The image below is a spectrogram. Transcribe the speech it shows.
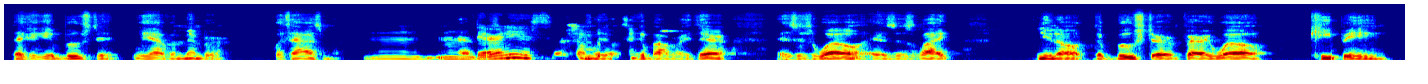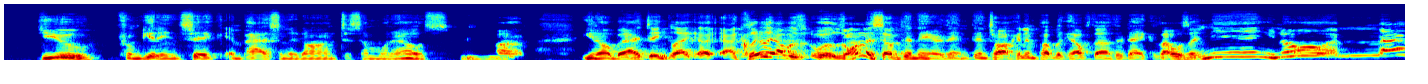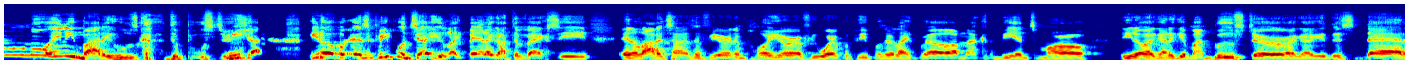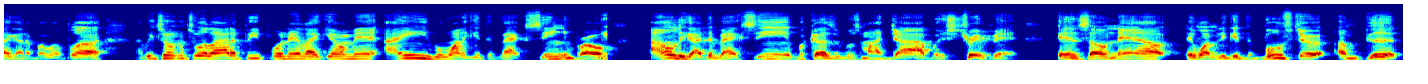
that could get boosted, we have a member with asthma. Mm, there it is. Something we don't think about right there is as well as is like, you know, the booster very well keeping you from getting sick and passing it on to someone else. Mm-hmm. Um, you know, but I think like I, I, clearly I was was on to something there than than talking in public health the other day because I was like, man, you know, I'm, I don't know anybody who's got the booster mm-hmm. shot. You know, because people tell you, like, man, I got the vaccine. And a lot of times, if you're an employer, if you work with people, they're like, bro, I'm not going to be in tomorrow. You know, I got to get my booster. I got to get this, that. I got to blah, blah, blah. I be talking to a lot of people, and they're like, yo, man, I ain't even want to get the vaccine, bro. I only got the vaccine because it was my job was tripping. And so now they want me to get the booster. I'm good.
